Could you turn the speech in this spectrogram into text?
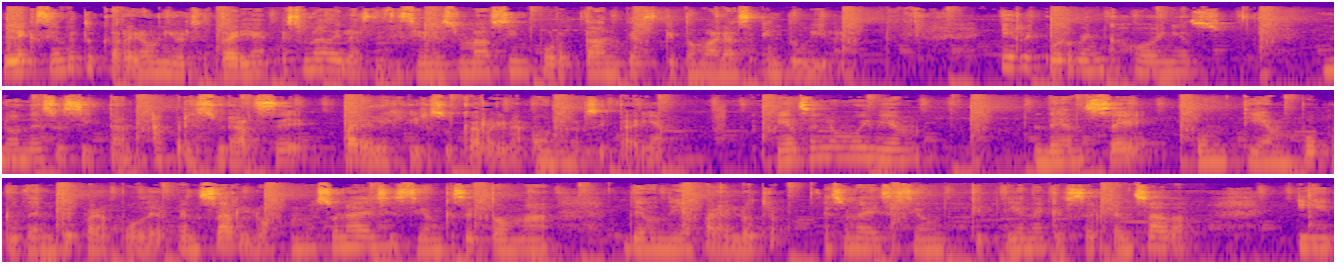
La elección de tu carrera universitaria es una de las decisiones más importantes que tomarás en tu vida. Y recuerden, jóvenes, no necesitan apresurarse para elegir su carrera universitaria. Piénsenlo muy bien, dense un tiempo prudente para poder pensarlo. No es una decisión que se toma de un día para el otro, es una decisión que tiene que ser pensada y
